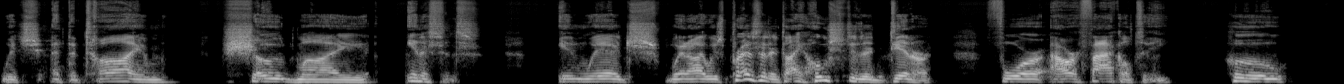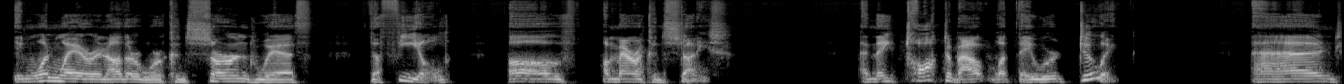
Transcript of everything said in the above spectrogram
which at the time showed my innocence, in which when I was president, I hosted a dinner for our faculty who, in one way or another, were concerned with the field of American studies. And they talked about what they were doing. And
